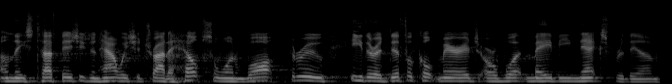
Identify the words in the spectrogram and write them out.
on these tough issues and how we should try to help someone walk through either a difficult marriage or what may be next for them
